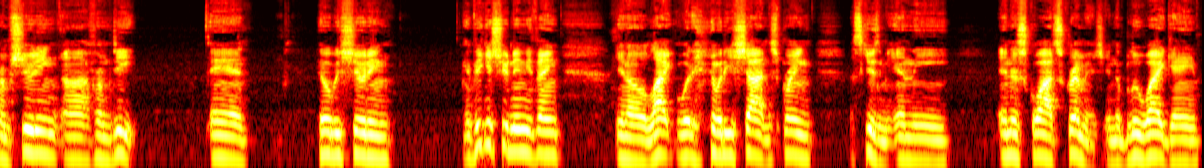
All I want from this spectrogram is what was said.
from shooting uh, from deep, and he'll be shooting if he can shoot anything, you know, like what what he shot in spring. Excuse me, in the inner squad scrimmage in the blue white game,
